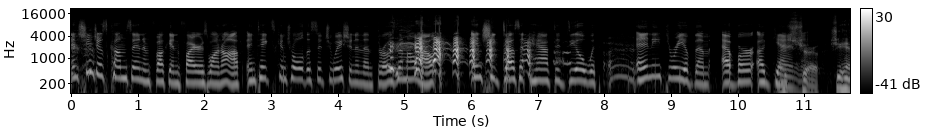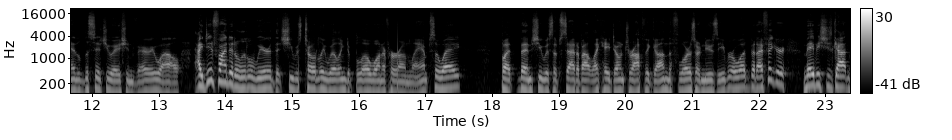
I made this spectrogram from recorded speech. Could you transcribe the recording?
And she just comes in and fucking fires one off and takes control of the situation and then throws them all out. and she doesn't have to deal with any three of them ever again. It's true. She handled the situation very well. I did find it a little weird that she was totally willing to blow one of her own lamps away, but then she was upset about like, hey, don't drop the gun. The floors are new zebra wood. But I figure maybe she's gotten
